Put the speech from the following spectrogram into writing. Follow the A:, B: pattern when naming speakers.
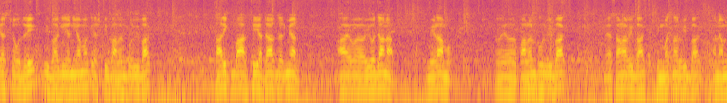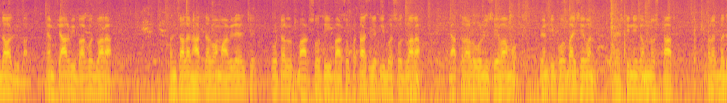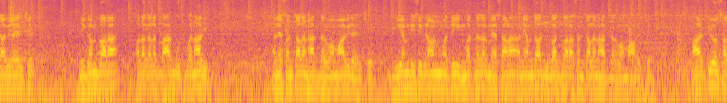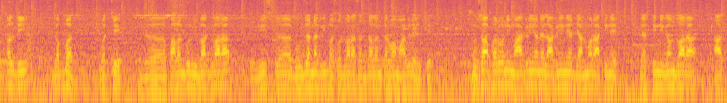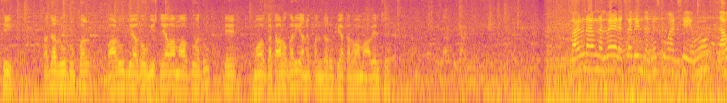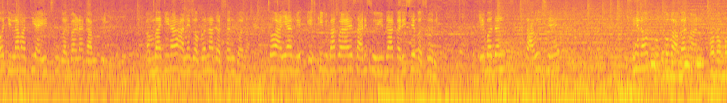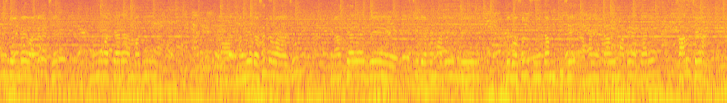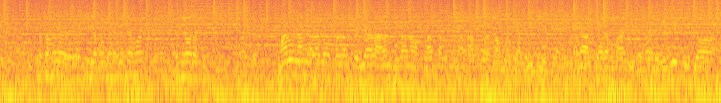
A: S Chaudhary વિભાગીય નિયામક ST Palanpur વિભાગ. તારીખ બારથી અઢાર દરમિયાન આ યોજાનાર મેળામાં પાલનપુર વિભાગ, મહેસાણા વિભાગ, હિંમતનગર વિભાગ અને અમદાવાદ વિભાગ. એમ ચાર વિભાગો દ્વારા સંચાલન હાથ ધરવામાં આવી રહેલ છે. ટોટલ બારસોથી બારસો પચાસ જેટલી બસો દ્વારા યાત્રાળુઓની સેવામાં twenty four by seven ST નિગમનો staff ફરજ બજાવી રહેલ છે. નિગમ દ્વારા અલગ અલગ બાર બૂથ બનાવી અને સંચાલન હાથ ધરવામાં આવી રહેલ છે. જીએમડીસી ગ્રાઉન્ડમાંથી હિંમતનગર, મહેસાણા અને અમદાવાદ વિભાગ દ્વારા સંચાલન હાથ ધરવામાં આવે છે. આરટીઓ સર્કલથી ગબ્બર વચ્ચે પાલનપુર વિભાગ દ્વારા વીસ ગુર્જર ગુર્જરનગરી બસો દ્વારા સંચાલન કરવામાં આવી રહેલ છે. મુસાફરોની માગણી અને લાગણીને ધ્યાનમાં રાખીને એસટી નિગમ દ્વારા આજથી સદર રૂટ ઉપર ભાડું જે અગાઉ વીસ લેવામાં આવતું હતું તેમાં ઘટાડો કરી અને પંદર રૂપિયા કરવામાં આવેલ છે.
B: મારું નામ નલવાયા રક્ષાબેન ધર્મેશકુમાર છે. હું દાહોદ જિલ્લામાંથી આવી છું, ગરબાડા ગામથી. અંબાજીના અને ગબ્બરના દર્શન કરવા. તો અહીંયા એસટી વિભાગવાળાએ સારી સુવિધા કરી છે બસોની. એ બદલ સારું છે. એનો ખૂબ ખૂબ આભાર માનું છું.
C: મારું નામ મનીષ ગોવિંદભાઈ વાઘેલા છે. હું અત્યારે અંબાજી મંદિરે દર્શન કરવા આવ્યો છું. અને અત્યારે જે એસટી ડેપોમાંથી જે જે બસોની સુવિધા મૂકી છે અમારે યાત્રાળુ માટે અત્યારે સારું છે. અને તમે એસટી ડેપો મેનેજરને અમારે ધન્યવાદ આપ્યો
D: મારું નામ નરાભાઈ અંબાલાલ પરિયાર આણંદ જિલ્લાના અખલાદ તાલુકાના નામપુરા ગામમાંથી આવીએ છીએ. અને અત્યારે અંબાજી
